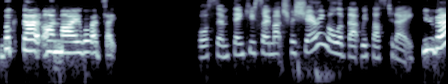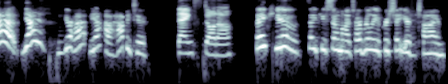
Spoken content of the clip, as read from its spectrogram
book that on my website. Awesome. Thank you so much for sharing all of that with us today. You bet. Yeah, you're ha- yeah, happy to. Thanks, Donna. Thank you. Thank you so much. I really appreciate your time.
